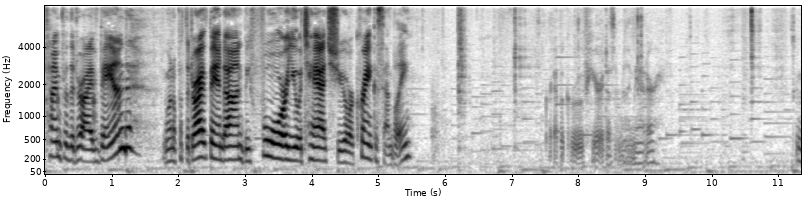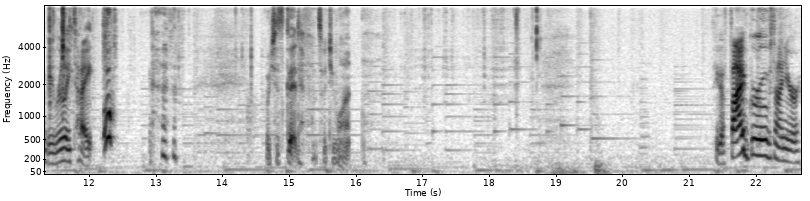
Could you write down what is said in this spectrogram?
Time for the drive band. You want to put the drive band on before you attach your crank assembly. Grab a groove here, it doesn't really matter. It's going to be really tight. Which is good. That's what you want. So you got five grooves on your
